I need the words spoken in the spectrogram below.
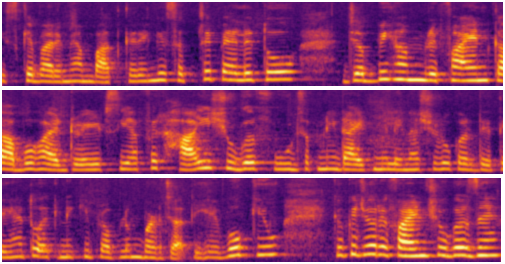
इसके बारे में हम बात करेंगे। सबसे पहले तो जब भी हम रिफाइंड कार्बोहाइड्रेट्स या फिर हाई शुगर फूड्स अपनी डाइट में लेना शुरू कर देते हैं तो एक्ने की प्रॉब्लम बढ़ जाती है। वो क्यों? क्योंकि जो रिफाइंड शुगर्स हैं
